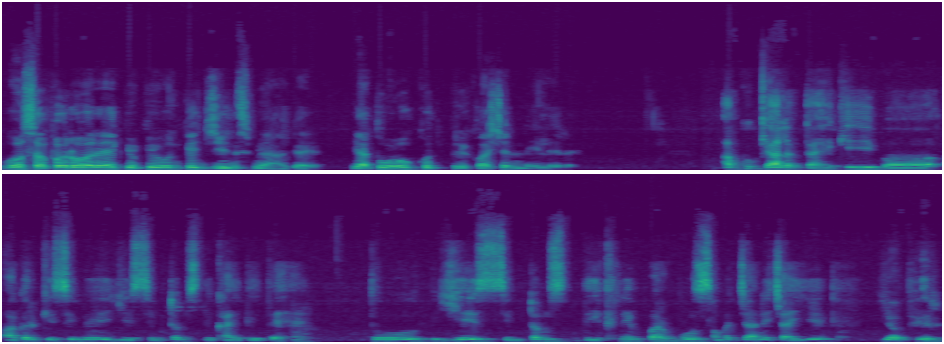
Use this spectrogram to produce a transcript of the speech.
वो सफ़र हो रहे क्योंकि उनके जीन्स में आ गए, या तो वो खुद प्रिकॉशन नहीं ले रहे। आपको क्या लगता है कि अगर किसी में ये सिम्टम्स दिखाई देते हैं तो ये सिम्टम्स देखने पर वो समझ जाने चाहिए या फिर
